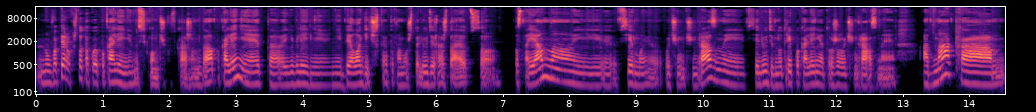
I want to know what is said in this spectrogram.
Ну, во-первых, что такое поколение, на секундочку скажем, да? Поколение – это явление не биологическое, потому что люди рождаются постоянно, и все мы очень-очень разные, все люди внутри поколения тоже очень разные. Однако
